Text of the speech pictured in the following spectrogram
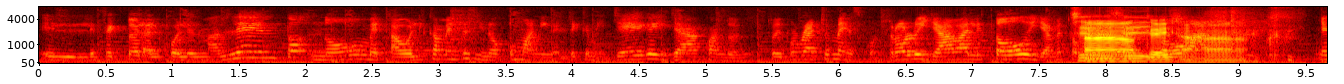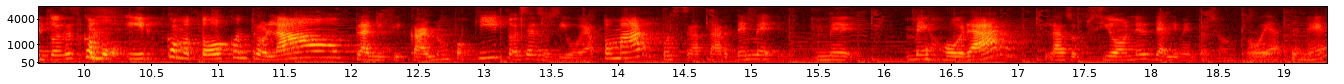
el efecto del alcohol es más lento, no metabólicamente, sino como a nivel de que me llegue y ya cuando estoy borracho me descontrolo y ya vale todo y ya me Sí, tomo ah, sí. todo ajá. Entonces, como ir como todo controlado, planificarlo un poquito, es eso, si voy a tomar, pues tratar de me- me- mejorar las opciones de alimentación que voy a tener.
